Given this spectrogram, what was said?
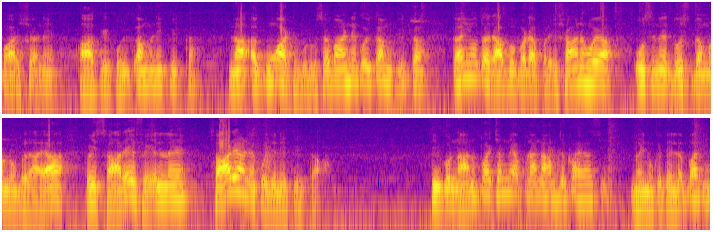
ਪਾਤਸ਼ਾਹ ਨੇ ਆ ਕੇ ਕੋਈ ਕੰਮ ਨਹੀਂ ਕੀਤਾ, ਨਾ ਅੱਗੋਂ ਅੱਠ ਗੁਰੂ ਸਾਹਿਬਾਨ ਨੇ ਕੋਈ ਕੰਮ ਕੀਤਾ ਤਾਂ ਹੀ ਉਹ ਤਾਂ ਰੱਬ ਬੜਾ ਪਰੇਸ਼ਾਨ ਹੋਇਆ। ਉਸਨੇ ਦੁਸ਼ਟ ਦਮਨ ਨੂੰ ਬੁਲਾਇਆ, ਵੀ ਸਾਰੇ ਫੇਲ ਨੇ, ਸਾਰਿਆਂ ਨੇ ਕੁਝ ਨਹੀਂ ਕੀਤਾ। ਕਿ ਗੁਰੂ ਨਾਨਕ ਪਾਤਸ਼ਾਹ ਨੇ ਆਪਣਾ ਨਾਮ ਜਪਾਇਆ ਸੀ? ਮੈਨੂੰ ਕਿਤੇ ਲੱਭਾ ਨਹੀਂ।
